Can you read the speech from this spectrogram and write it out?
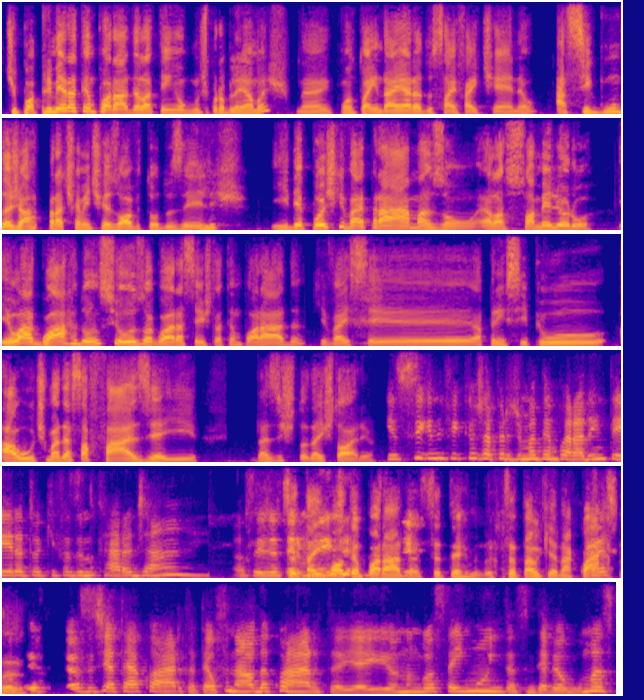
Tipo, a primeira temporada ela tem alguns problemas, né? Enquanto ainda era do Sci-Fi Channel. A segunda já praticamente resolve todos eles. E depois que vai pra Amazon, ela só melhorou. Eu aguardo ansioso agora a sexta temporada, que vai ser, a princípio, a última dessa fase aí das, da história. Isso significa que eu já perdi uma temporada inteira, tô aqui fazendo cara de ai. Ou seja, Você tá em qual temporada? Você, termina, você tá o quê? Na quarta? Eu, eu, assisti até a quarta, até o final da quarta. E aí eu não gostei muito, assim, teve algumas,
